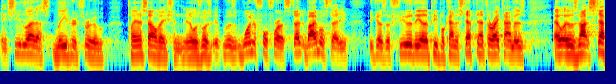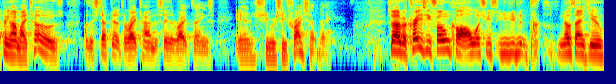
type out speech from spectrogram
And she let us lead her through plan of salvation. And it was, was, it was wonderful for a study, Bible study because a few of the other people kind of stepped in at the right time. Was, Uh, it was not stepping on my toes, but they stepped in at the right time to say the right things. And she received Christ that day. So out of a crazy phone call, which you, you no thank you,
